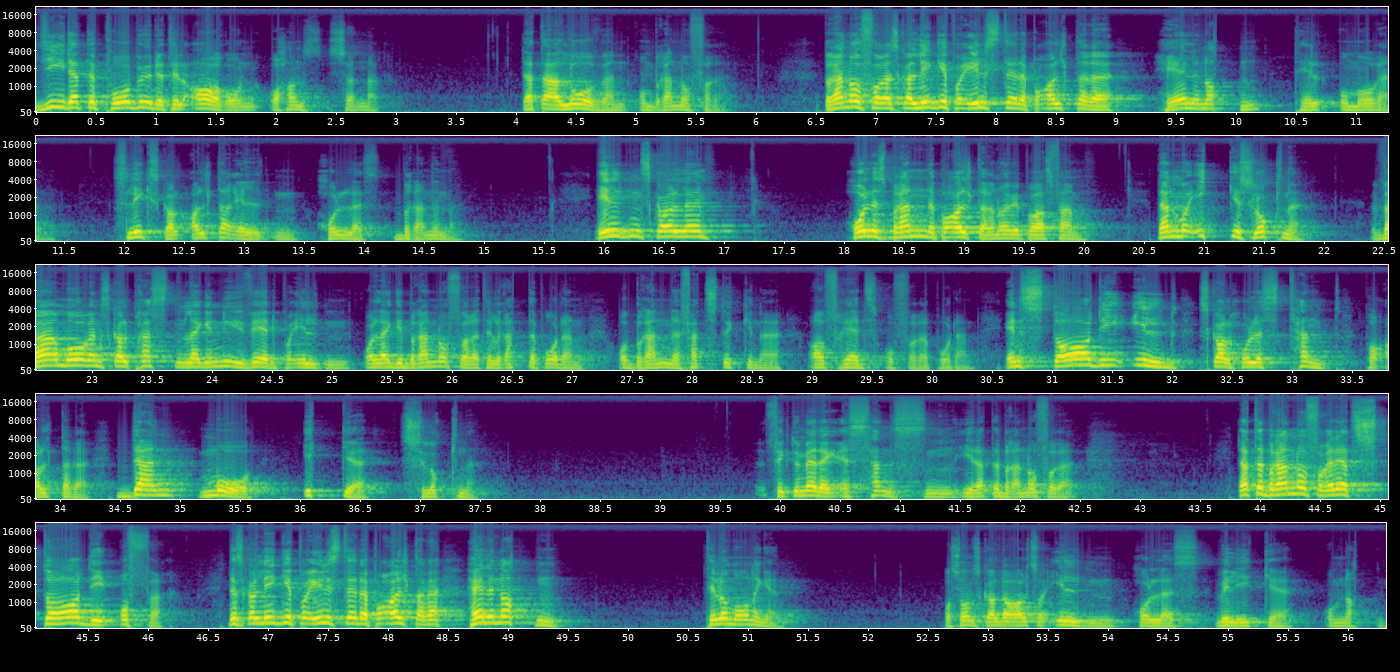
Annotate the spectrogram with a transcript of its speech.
Gi dette påbudet til Aron og hans sønner. Dette er loven om brennofferet. Brennofferet skal ligge på ildstedet på alteret hele natten til om morgenen. Slik skal alterilden holdes brennende. Ilden skal eh, holdes brennende på alteret. Nå er vi på vers 5. Den må ikke slukne. Hver morgen skal presten legge ny ved på ilden og legge brennofferet til rette på den og brenne fettstykkene av fredsofferet på den. En stadig ild skal holdes tent på alteret. Den må ikke slukne. Fikk du med deg essensen i dette brennofferet? Dette brennofferet er et stadig offer. Det skal ligge på ildstedet på alteret hele natten til om morgenen. Og Sånn skal da altså ilden holdes ved like om natten.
